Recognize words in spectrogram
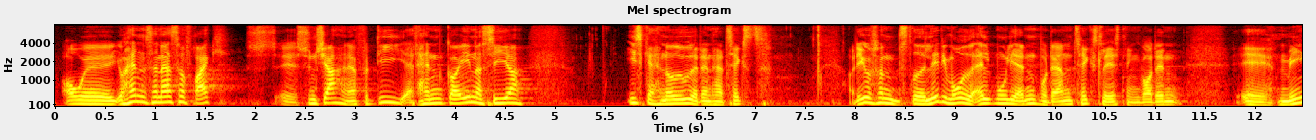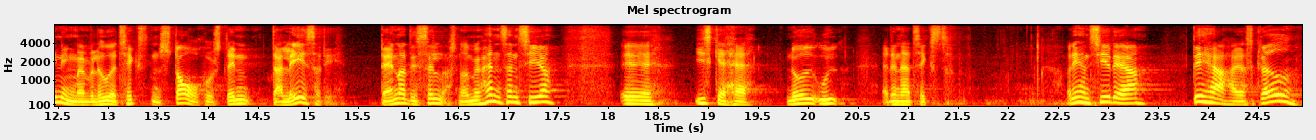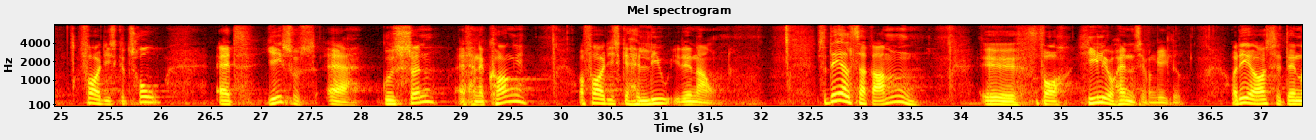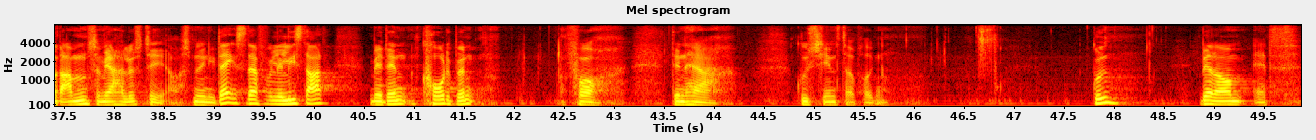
Og øh, Johannes, han er så fræk, øh, synes jeg, han er, fordi at han går ind og siger, I skal have noget ud af den her tekst. Og det er jo sådan strider lidt imod alt muligt andet moderne tekstlæsning, hvor den øh, mening, man vil have ud af teksten, står hos den, der læser det, danner det selv og sådan noget. Men Johannes han siger, øh, I skal have noget ud af den her tekst. Og det han siger, det er, det her har jeg skrevet, for at I skal tro, at Jesus er Guds søn, at han er konge, og for at I skal have liv i det navn. Så det er altså rammen øh, for hele Johannes evangeliet. Og det er også den ramme, som jeg har lyst til at smide ind i dag, så derfor vil jeg lige starte med den korte bøn for den her gudstjeneste og prædiken. Gud beder dig om, at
